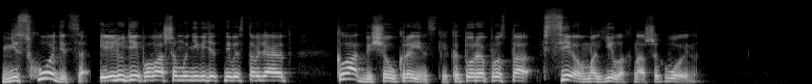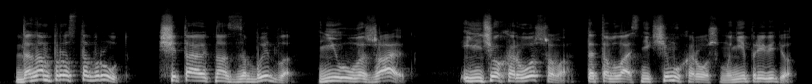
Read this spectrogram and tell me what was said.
Не сходится. Или людей, по-вашему, не видят, не выставляют кладбища украинские, которые просто все в могилах наших воинов. Да нам просто врут. Считают нас за быдло, не уважают. И ничего хорошего эта власть ни к чему хорошему не приведет.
